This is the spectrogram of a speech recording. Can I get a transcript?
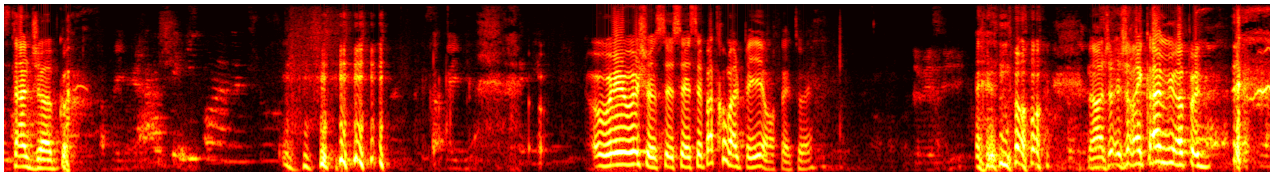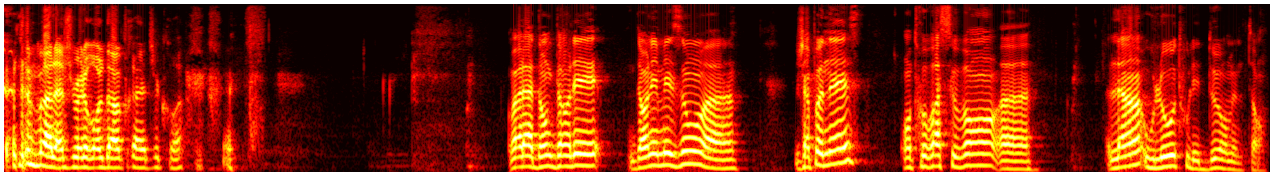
c'est un job, quoi. oui, oui, c'est pas trop mal payé, en fait, ouais. non, non j'aurais quand même eu un peu de mal à jouer le rôle d'un prêtre, je crois. voilà, donc dans les, dans les maisons euh, japonaises, on trouvera souvent euh, l'un ou l'autre ou les deux en même temps.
